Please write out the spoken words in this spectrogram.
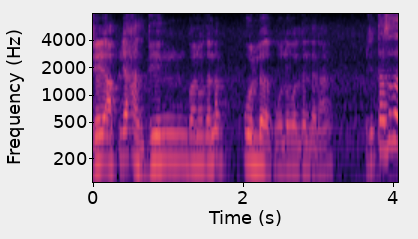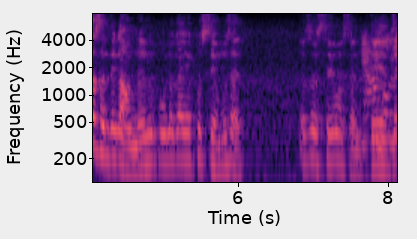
जे आपल्या हल्दीन बनवताना पोलं पोलं बोलतात त्यांना. म्हणजे तसंच असतं ते घावणं आणि पोलं काय खूप सेमच आहेत. तसं सेम असतं. हे ते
